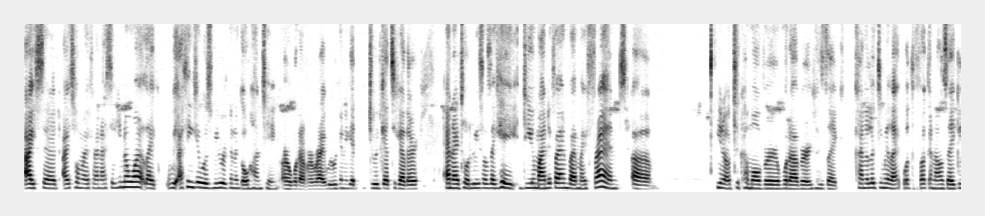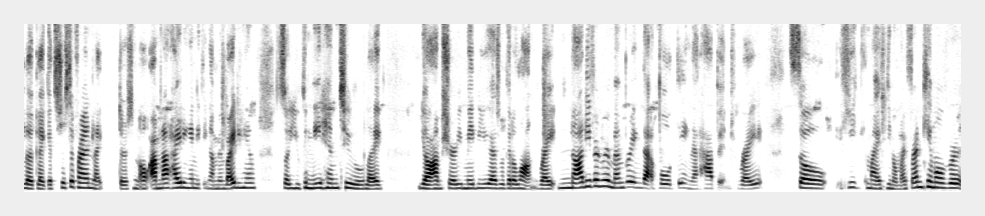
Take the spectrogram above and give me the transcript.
I said, I told my friend, I said, you know what? Like, we, I think it was we were gonna go hunting or whatever, right? We were gonna get do a get together, and I told Luis, I was like, hey, do you mind if I invite my friend, um, you know, to come over, whatever? He's like, kind of looked at me like, what the fuck? And I was like, look, like it's just a friend. Like, there's no, I'm not hiding anything. I'm inviting him so you can meet him too. Like, yeah, I'm sure you, maybe you guys will get along, right? Not even remembering that whole thing that happened, right? So he my you know my friend came over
